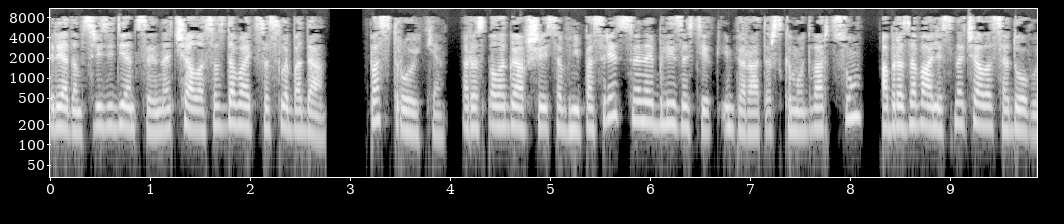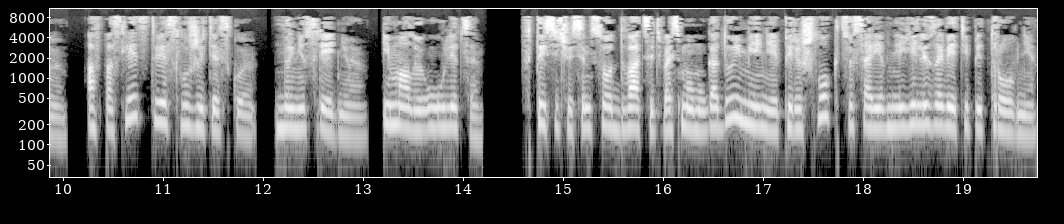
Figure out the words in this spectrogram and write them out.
Рядом с резиденцией начала создаваться слобода, Постройки, располагавшиеся в непосредственной близости к императорскому дворцу, образовали сначала Садовую, а впоследствии Служительскую, ныне Среднюю, и Малую улицы. В 1728 году имение перешло к цесаревне Елизавете Петровне.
